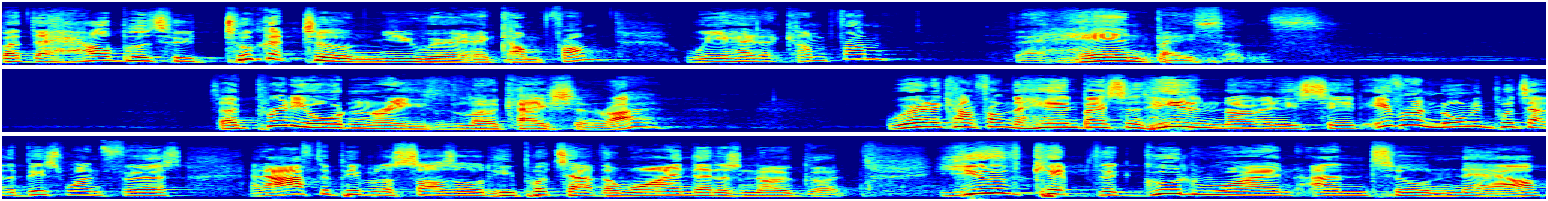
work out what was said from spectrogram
But the helpers who took it to him knew where it had come from. Where had it come from? The hand basins. So, pretty ordinary location, right? Where did it come from? The hand basin. He didn't know, and he said, Everyone normally puts out the best wine first, and after people are sozzled, he puts out the wine that is no good. You've kept the good wine until now.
